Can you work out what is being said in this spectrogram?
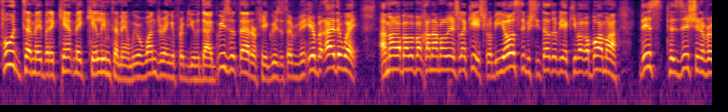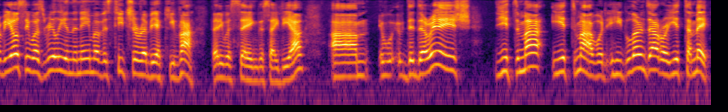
food tameh, but it can't make kelim tameh. And we were wondering if Rabbi Yehuda agrees with that or if he agrees with Rabbi Meir. But either way. This position of Rabbi Yossi was really in the name of his teacher Rabbi Akiva that he was saying this idea. Um, the Darish Yitma, yitma, what he learns out, or yitame.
